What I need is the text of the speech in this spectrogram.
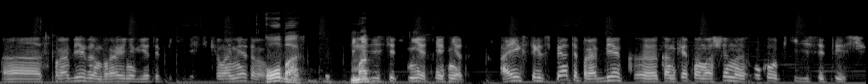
э, С пробегом в районе где-то 50 километров. Оба? 50 Нет, нет, нет. А X35 пробег э, конкретно машины около 50 тысяч.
